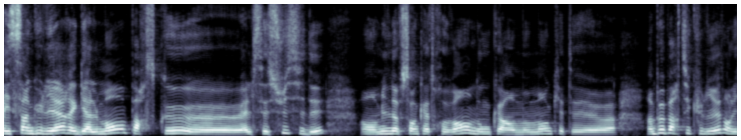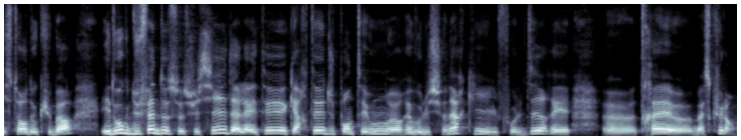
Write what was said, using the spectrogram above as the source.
et singulière également parce qu'elle euh, s'est suicidée en 1980, donc à un moment qui était euh, un peu particulier dans l'histoire de Cuba. Et donc du fait de ce suicide, elle a été écartée du panthéon euh, révolutionnaire qui, il faut le dire, est très masculin.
